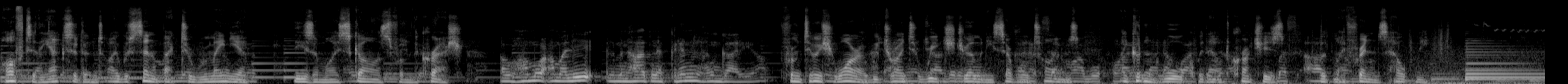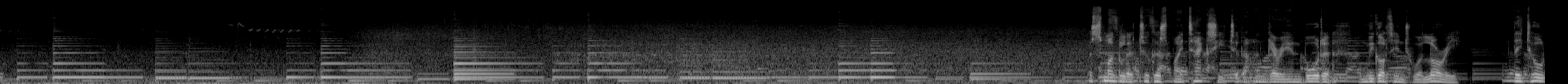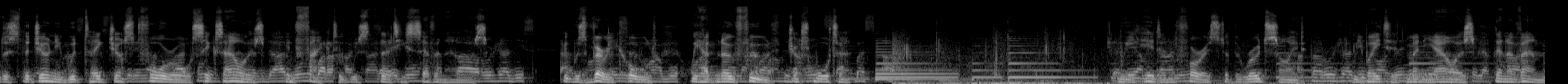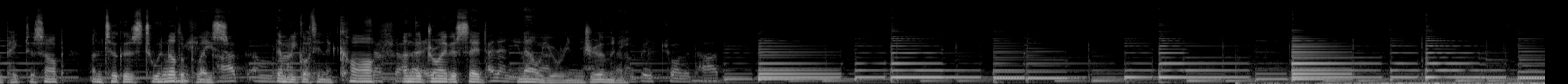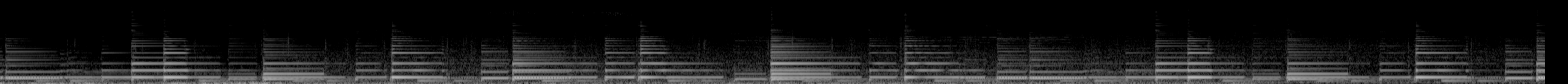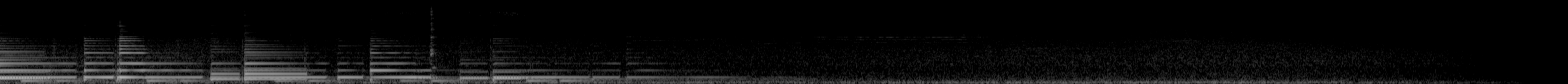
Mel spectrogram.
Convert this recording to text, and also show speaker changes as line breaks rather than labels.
After the accident, I was sent back to Romania. These are my scars from the crash. From Timișoara, we tried to reach Germany several times. I couldn't walk without crutches, but my friends helped me. A smuggler took us by taxi to the Hungarian border and we got into a lorry. They told us the journey would take just four or six hours. In fact, it was 37 hours. It was very cold. We had no food, just water. We hid in a forest at the roadside. We waited many hours. Then a van picked us up and took us to another place. Then we got in a car and the driver said, Now you're in Germany.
